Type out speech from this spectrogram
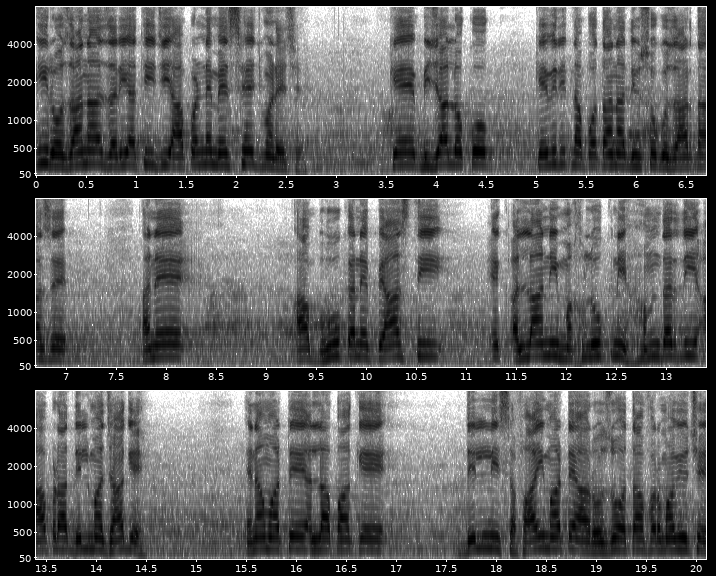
એ રોઝાના જરિયાથી જે આપણને મેસેજ મળે છે કે બીજા લોકો કેવી રીતના પોતાના દિવસો ગુજારતા હશે અને આ ભૂખ અને પ્યાસથી એક અલ્લાહની મખલૂકની હમદર્દી આપણા દિલમાં જાગે. એના માટે અલ્લાહ પાકે દિલની સફાઈ માટે આ રોઝો અતા ફરમાવ્યું છે.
